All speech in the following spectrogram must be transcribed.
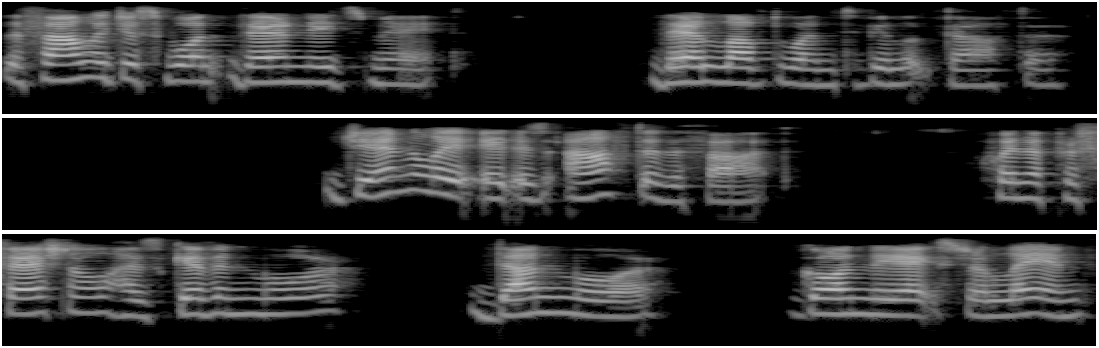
The family just want their needs met, their loved one to be looked after. Generally, it is after the fact, when a professional has given more, done more, gone the extra length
